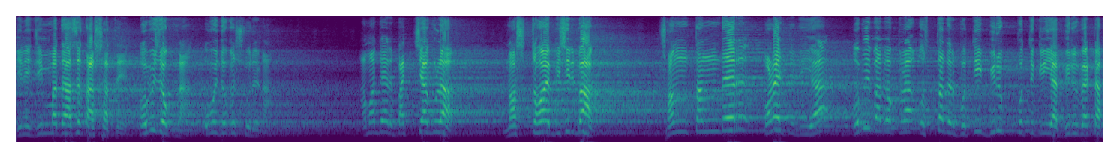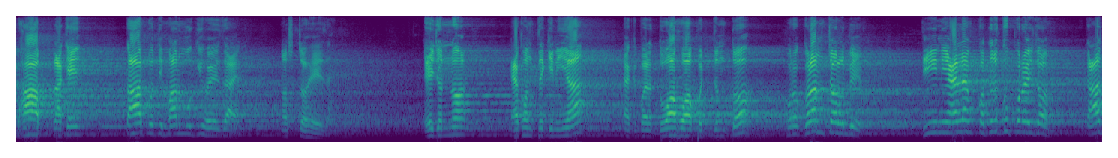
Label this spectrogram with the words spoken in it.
যিনি জিম্মাদার আছে তার সাথে। অভিযোগ না অভিযোগের সুরে না। আমাদের বাচ্চাগুলা নষ্ট হয় বেশিরভাগ। সন্তানদের পড়াইতে দিয়া অভিভাবকরা ওস্তাদের প্রতি বিরূপ প্রতিক্রিয়া, বিরূপ একটা ভাব রাখে। তার প্রতি মানমুখী হয়ে যায়, নষ্ট হয়ে যায়। এই জন্য এখন থেকে নিয়ে একবারে দোয়া হওয়া পর্যন্ত প্রোগ্রাম চলবে। দিন এলেম কতটুকু প্রয়োজন? কার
